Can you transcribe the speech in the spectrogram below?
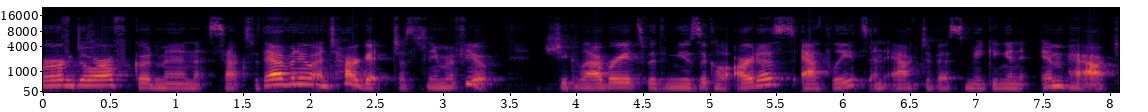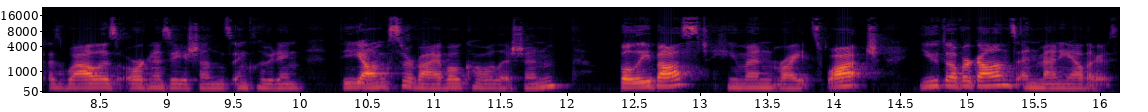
Bergdorf, Goodman, Saks Fifth Avenue, and Target, just to name a few. She collaborates with musical artists, athletes, and activists making an impact, as well as organizations including the Young Survival Coalition, Bully Bust, Human Rights Watch, Youth Over Guns, and many others.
